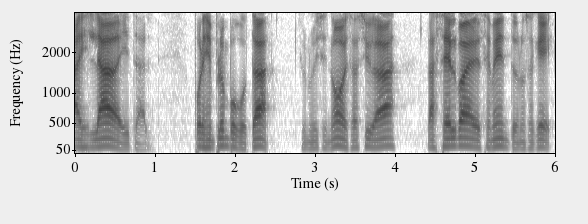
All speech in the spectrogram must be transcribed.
aislada y tal. Por ejemplo, en Bogotá, uno dice, no, esa ciudad, la selva del cemento, no sé qué.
